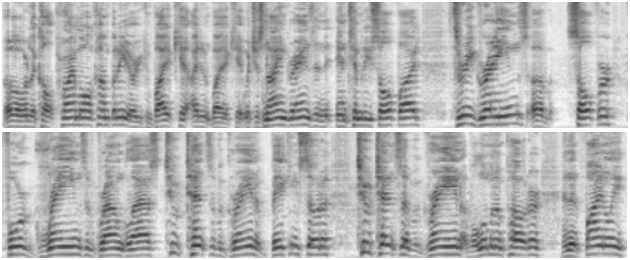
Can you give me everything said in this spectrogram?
oh, what do they call it, Primol Company, or you can buy a kit. I didn't buy a kit, which is 9 grains in antimony sulfide, 3 grains of sulfur, 4 grains of ground glass, 2 tenths of a grain of baking soda, 2 tenths of a grain of aluminum powder, and then finally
